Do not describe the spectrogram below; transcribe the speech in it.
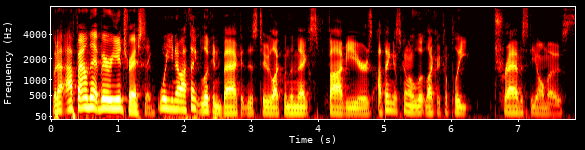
But I, I found that very interesting. Well, you know, I think looking back at this too, like in the next five years, I think it's going to look like a complete travesty almost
